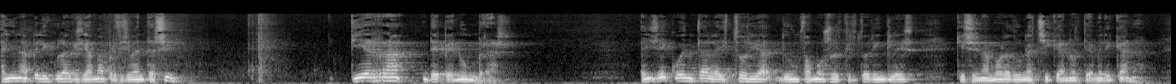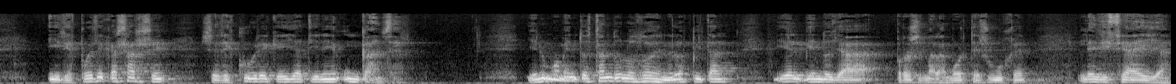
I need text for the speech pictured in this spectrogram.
Hay una película que se llama precisamente así, Tierra de Penumbras. Ahí se cuenta la historia de un famoso escritor inglés que se enamora de una chica norteamericana y después de casarse se descubre que ella tiene un cáncer. Y en un momento, estando los dos en el hospital y él viendo ya próxima a la muerte de su mujer, le dice a ella,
